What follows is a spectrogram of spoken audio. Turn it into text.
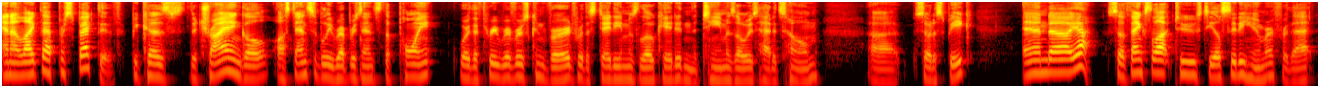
And I like that perspective because the triangle ostensibly represents the point where the three rivers converge, where the stadium is located, and the team has always had its home, uh, so to speak. And uh, yeah, so thanks a lot to Steel City Humor for that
